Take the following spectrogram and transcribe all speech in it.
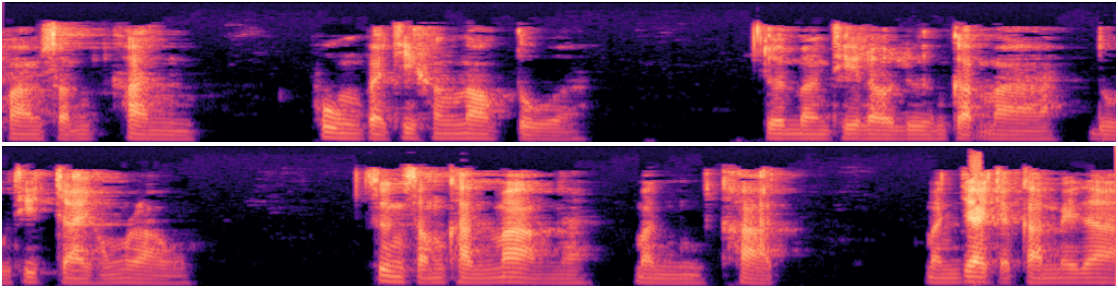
ความสำคัญพุ่งไปที่ข้างนอกตัว จนบางทีเราลืมกลับมาดูที่ใจของเรา ซึ่งสำคัญมากนะมันขาดมันแยกจากกันไม่ได้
